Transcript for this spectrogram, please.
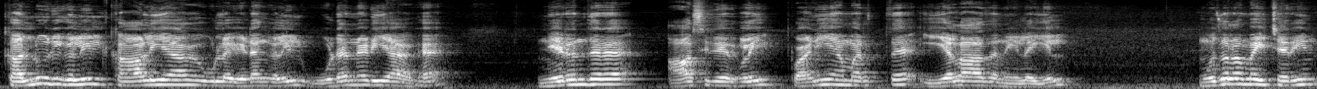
கல்லூரிகளில் காலியாக உள்ள இடங்களில் உடனடியாக நிரந்தர ஆசிரியர்களை பணியமர்த்த இயலாத நிலையில் முதலமைச்சரின்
